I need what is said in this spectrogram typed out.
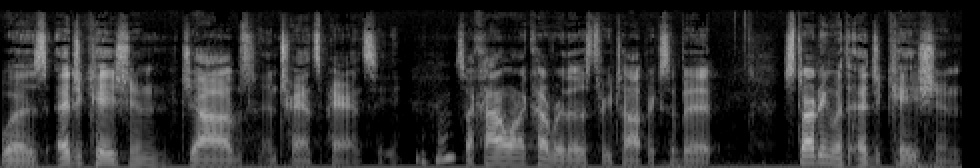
was education, jobs, and transparency. So I kind of want to cover those three topics a bit. Starting with education,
